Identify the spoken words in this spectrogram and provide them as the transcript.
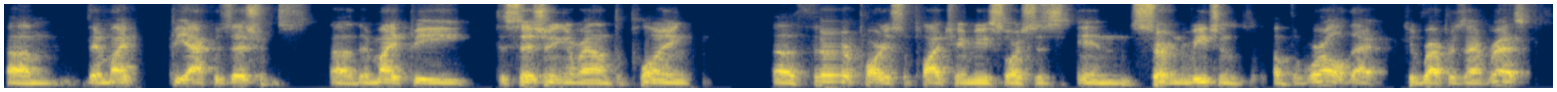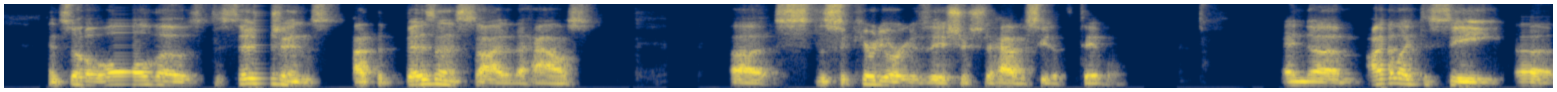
Um, there might be acquisitions. Uh, there might be decisioning around deploying uh, third party supply chain resources in certain regions of the world that could represent risk. And so, all those decisions at the business side of the house, uh, the security organization should have a seat at the table. And um, I like to see uh,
